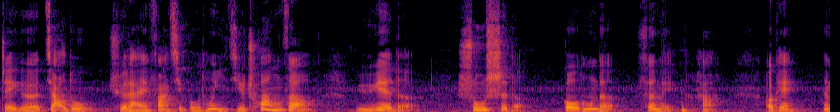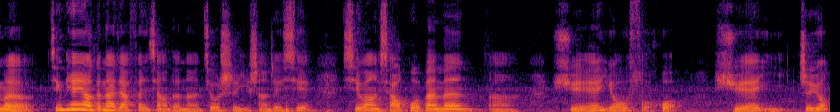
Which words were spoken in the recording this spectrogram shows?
这个角度去来发起沟通，以及创造愉悦的、舒适的沟通的氛围哈。OK。那么今天要跟大家分享的呢，就是以上这些，希望小伙伴们啊学有所获，学以致用。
